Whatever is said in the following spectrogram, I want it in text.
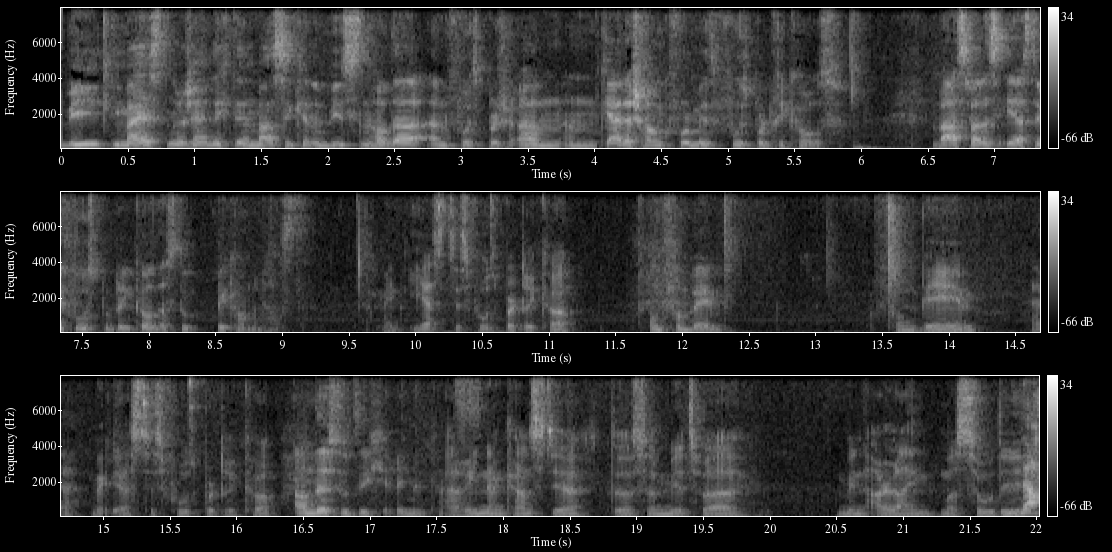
wie die meisten wahrscheinlich, der Masse können wissen, hat er einen, Fußball, einen, einen Kleiderschrank voll mit Fußballtrikots. Was war das erste Fußballtrikot, das du bekommen hast? Mein erstes Fußballtrikot? Und von wem? Von wem? Ja? Mein erstes Fußballtrikot. An das du dich erinnern kannst. Erinnern kannst, ja. Da sind wir zwar mit Alain Masudi. Na!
